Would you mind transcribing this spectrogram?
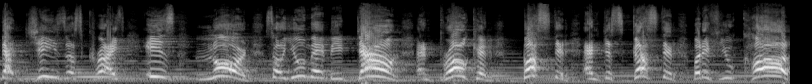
that Jesus Christ is Lord. So you may be down and broken, busted and disgusted, but if you call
